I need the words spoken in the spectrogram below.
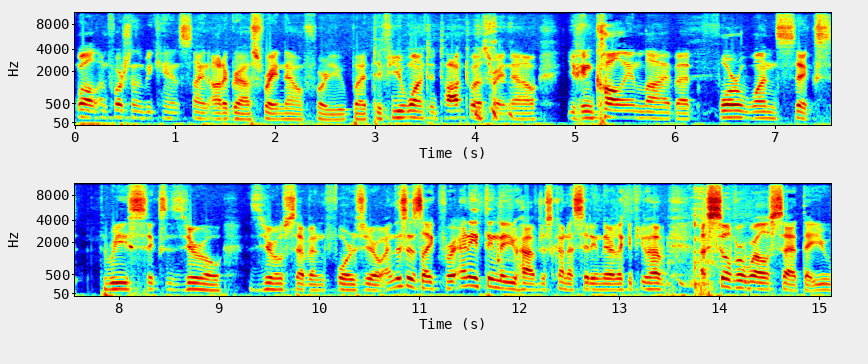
Well, unfortunately, we can't sign autographs right now for you, but if you want to talk to us right now, you can call in live at 416 360-0740. And this is like for anything that you have just kind of sitting there. Like if you have a silverware set that you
